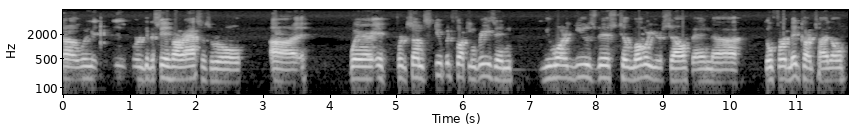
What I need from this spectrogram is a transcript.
uh, we, we're going to save our asses rule, uh, where if for some stupid fucking reason you want to use this to lower yourself and uh, go for a mid card title,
